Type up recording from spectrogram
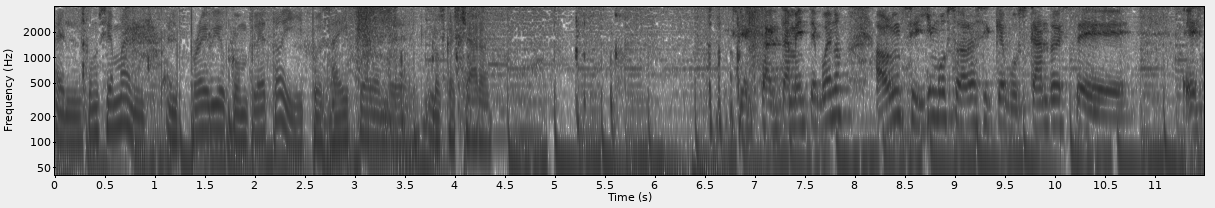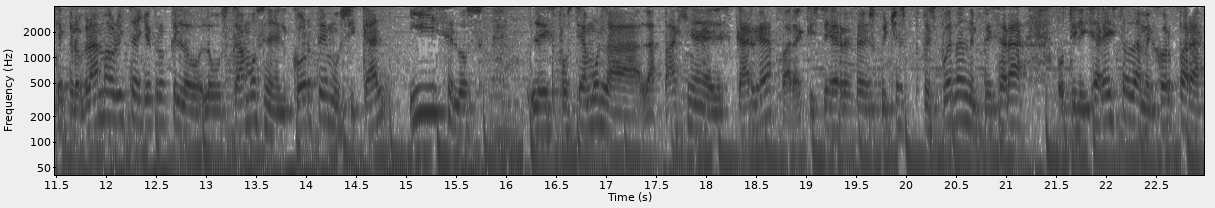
el ¿cómo se llama? El, el previo completo y pues ahí fue donde lo cacharon. Exactamente, bueno, aún seguimos ahora sí que buscando este este programa. Ahorita yo creo que lo, lo buscamos en el corte musical y se los les posteamos la, la página de descarga para que ustedes escuchas pues puedan empezar a utilizar esto a lo mejor para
